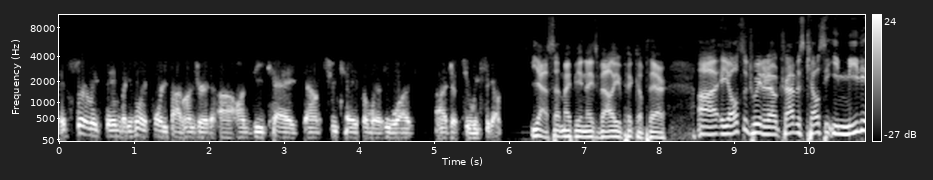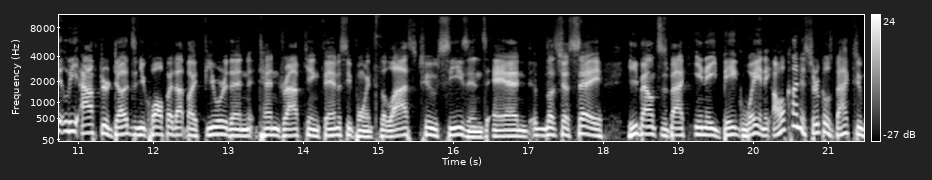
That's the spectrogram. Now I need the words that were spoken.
it's certainly thin, but he's only 4,500 uh, on DK, down 2K from where he was uh, just two weeks ago. Yes, that might be a nice value pickup there. Uh, he also tweeted out Travis Kelce immediately after duds, and you qualify that by fewer than 10 DraftKings fantasy points the last two seasons. And let's just say he bounces back in a big way. And it all kind of circles back to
